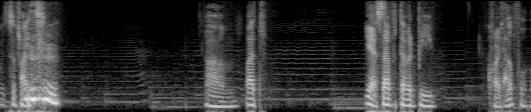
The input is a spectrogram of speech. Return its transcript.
would suffice. um, but yes, that that would be quite helpful.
